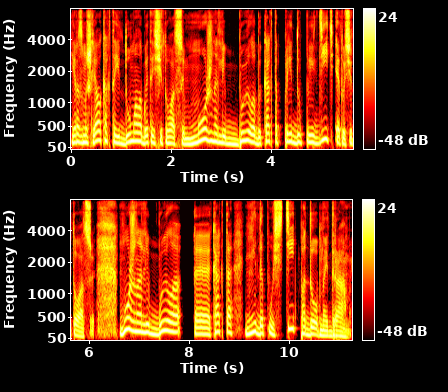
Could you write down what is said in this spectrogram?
Я размышлял как-то и думал об этой ситуации. Можно ли было бы как-то предупредить эту ситуацию? Можно ли было э, как-то не допустить подобной драмы.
